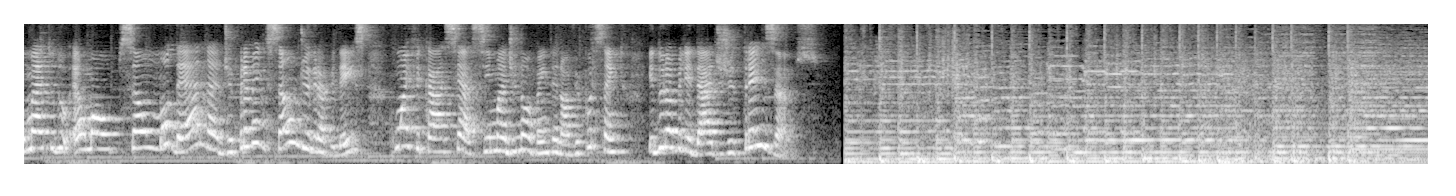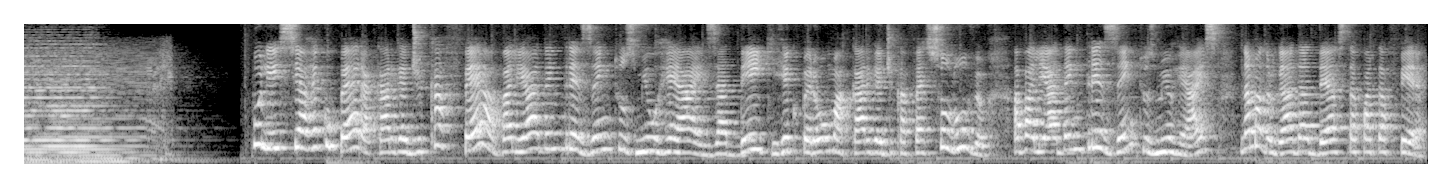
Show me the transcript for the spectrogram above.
O método é uma opção moderna de prevenção de gravidez com eficácia acima de 99% e durabilidade de 3 anos. Polícia recupera a carga de café avaliada em 300 mil reais. A DEIC recuperou uma carga de café solúvel avaliada em 300 mil reais na madrugada desta quarta-feira.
